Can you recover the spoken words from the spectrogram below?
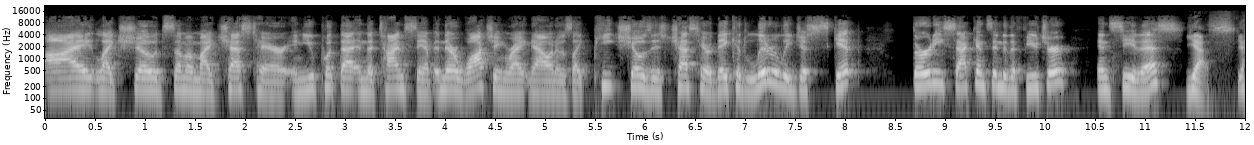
I like showed some of my chest hair and you put that in the timestamp and they're watching right now and it was like Pete shows his chest hair, they could literally just skip 30 seconds into the future and see this. yes, yeah,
